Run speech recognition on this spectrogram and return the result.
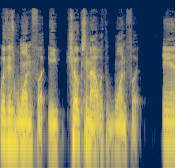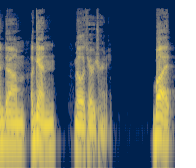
with his one foot. He chokes him out with one foot. And um, again, military training. But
